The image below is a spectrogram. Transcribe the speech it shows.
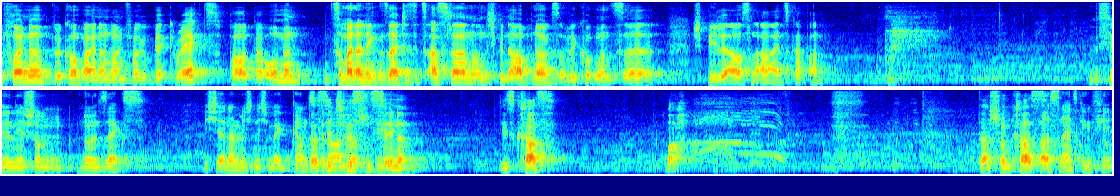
Freunde, willkommen bei einer neuen Folge Birk Reacts, powered by Omen. Zu meiner linken Seite sitzt Aslan und ich bin der Obnox und wir gucken uns äh, Spiele aus dem A1 Cup an. Wir führen hier schon 0-6. Ich erinnere mich nicht mehr ganz Das ist genau die an das Twistenszene. Spiel. Die ist krass. Boah. Das ist schon krass. War das ein 1 gegen 4?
